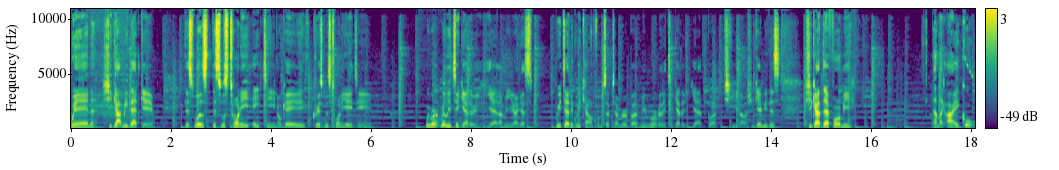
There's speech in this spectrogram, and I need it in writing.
When she got me that game, this was this was 2018, okay, Christmas 2018. We weren't really together yet. I mean, I guess we technically count from September, but I mean, we weren't really together yet. But she, you know, she gave me this. She got that for me. I'm like, all right, cool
